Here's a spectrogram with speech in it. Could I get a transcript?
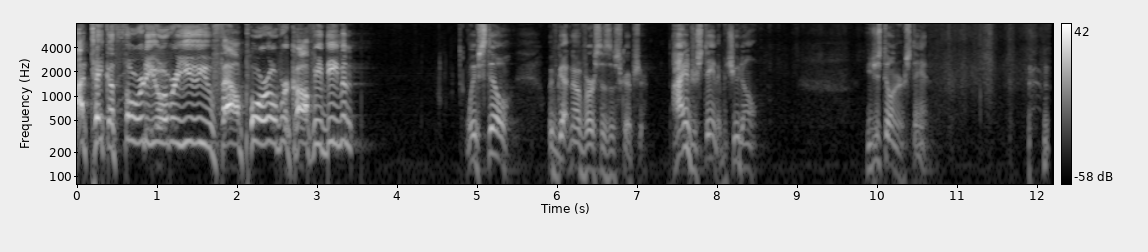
I take authority over you, you foul pour over coffee demon. We've still, we've got no verses of scripture. I understand it, but you don't. You just don't understand.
